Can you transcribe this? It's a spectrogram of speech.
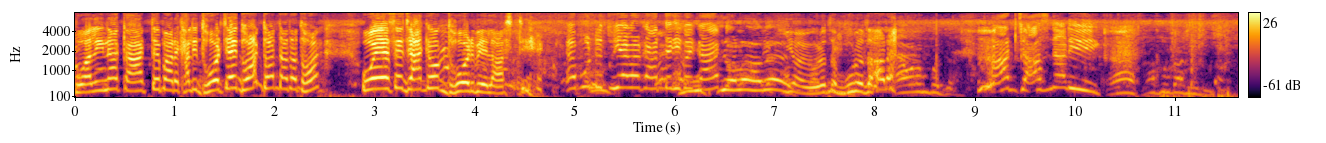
পলি না কাটতে পারে খালি ধরছে ধর ধর দাদা ধর। ও এসে যাকে হোক ধরবে লাস্টে তুই একবার কাট দেখি কই কাট। কি হবে? ওরা তো বুড়ো দাঁড়া। আর যাস না না না ওই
